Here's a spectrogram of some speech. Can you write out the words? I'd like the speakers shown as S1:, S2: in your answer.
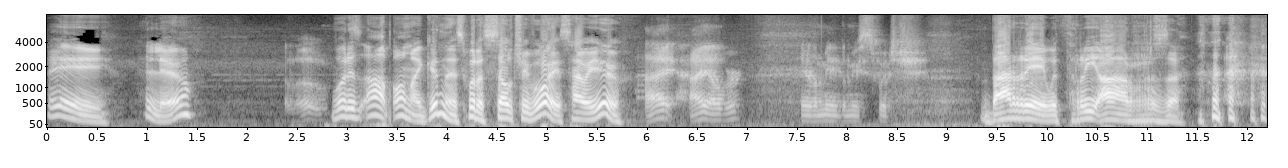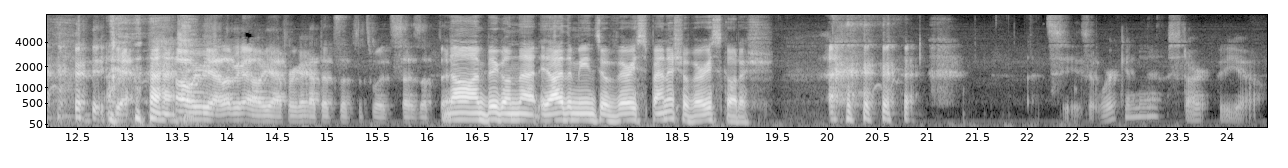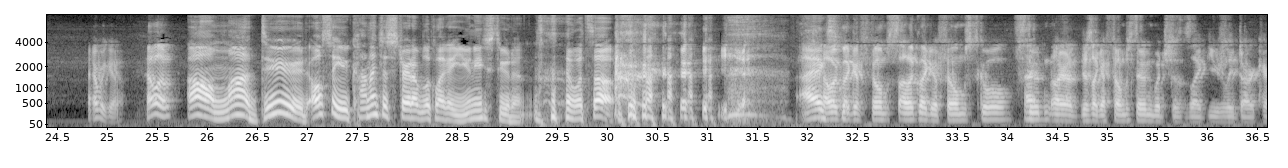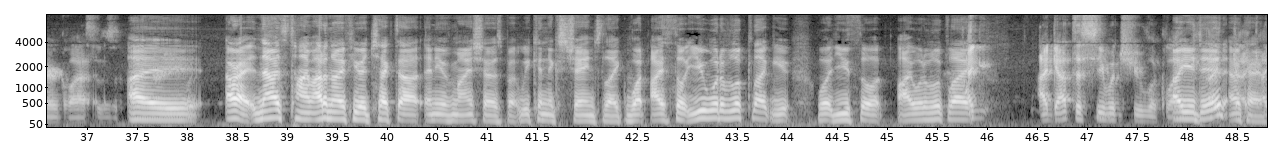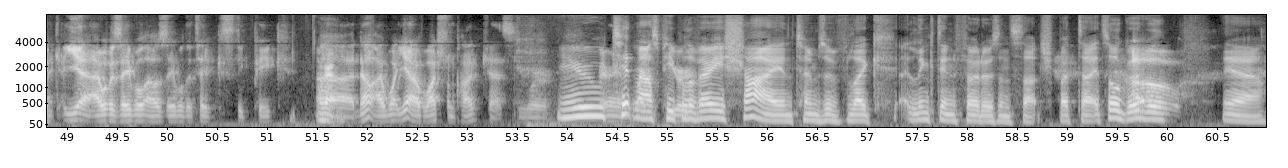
S1: Hey, hello.
S2: Hello.
S1: What is up? Oh my goodness, what a sultry voice. How are you?
S2: Hi, hi, Elber. Here, let me let me switch.
S1: Barry with three R's.
S2: yeah. Oh yeah. Let me. Oh yeah. I forgot that's that's, that's what it says up there.
S1: no, I'm big on that. It either means you're very Spanish or very Scottish.
S2: Let's see. Is it working? Start video. There we go. Hello.
S1: Oh my dude. Also, you kind of just straight up look like a uni student. What's up?
S2: yeah.
S1: I,
S2: I look like a film. I look like a film school student, or just like a film student, which is like usually dark hair, glasses.
S1: I all right. Now it's time. I don't know if you had checked out any of my shows, but we can exchange like what I thought you would have looked like, you what you thought I would have looked like.
S2: I, I got to see what you look like.
S1: Oh, you did?
S2: I- I-
S1: Okay.
S2: I- yeah, I was able. I was able to take a sneak peek.
S1: Okay.
S2: Uh, no, I yeah, I watched some podcasts. You were.
S1: You titmouse
S2: like,
S1: people
S2: you're-
S1: are very shy in terms of like LinkedIn photos and such, but uh, it's all good. We'll-
S2: Oh.
S1: yeah,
